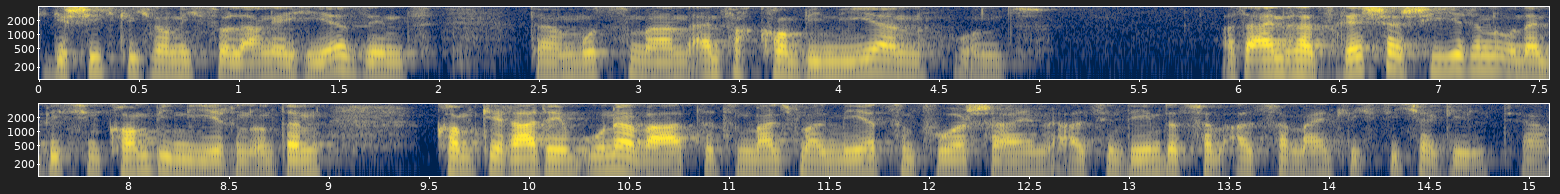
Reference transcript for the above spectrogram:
die geschichtlich noch nicht so lange her sind. Da muss man einfach kombinieren und also einerseits recherchieren und ein bisschen kombinieren und dann kommt gerade im Unerwarteten manchmal mehr zum Vorschein, als in dem das als vermeintlich sicher gilt. Ja.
